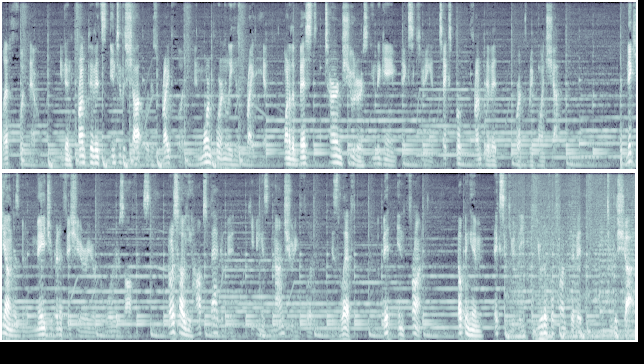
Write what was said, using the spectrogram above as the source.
left foot down. He then front pivots into the shot with his right foot, and more importantly, his right hip. One of the best turn shooters in the game, executing a textbook front pivot for a three point shot. Nick Young has been a major beneficiary of the Warriors' offense. Notice how he hops back a bit, keeping his non shooting foot, his left, a bit in front, helping him execute a beautiful front pivot into the shot,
